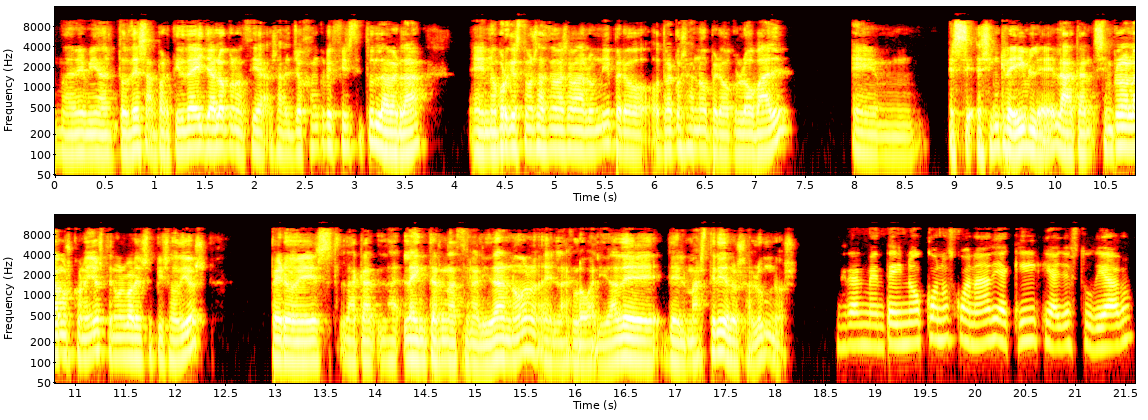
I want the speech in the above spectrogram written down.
Madre mía, entonces a partir de ahí ya lo conocía. O sea, el Johan Cruyff Institute, la verdad, eh, no porque estemos haciendo una semana alumni, pero otra cosa no, pero global, eh, es, es increíble, ¿eh? La siempre lo hablamos con ellos, tenemos varios episodios, pero es la, ca- la- la internacionalidad, ¿no? Eh, La globalidad de- del máster y de los alumnos. Realmente, y no conozco a nadie aquí que haya estudiado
